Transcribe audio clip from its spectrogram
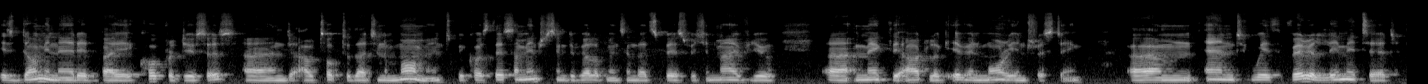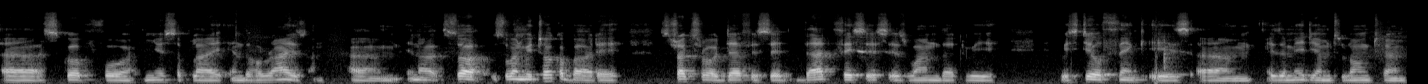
is dominated by co-producers, and I'll talk to that in a moment because there's some interesting developments in that space, which, in my view, uh, make the outlook even more interesting. Um, and with very limited uh, scope for new supply in the horizon. Um, you know, so so when we talk about a structural deficit, that thesis is one that we we still think is um, is a medium to long term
